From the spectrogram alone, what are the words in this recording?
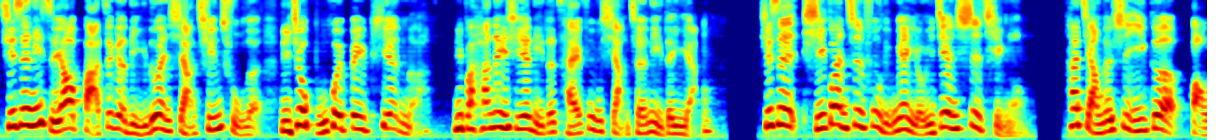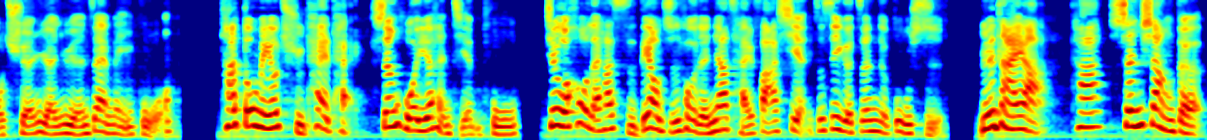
其实你只要把这个理论想清楚了，你就不会被骗了。你把他那些你的财富想成你的羊。其实《习惯致富》里面有一件事情哦，他讲的是一个保全人员在美国，他都没有娶太太，生活也很简朴。结果后来他死掉之后，人家才发现这是一个真的故事。原来啊，他身上的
